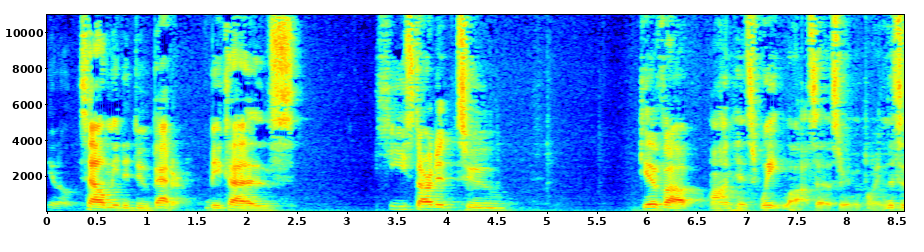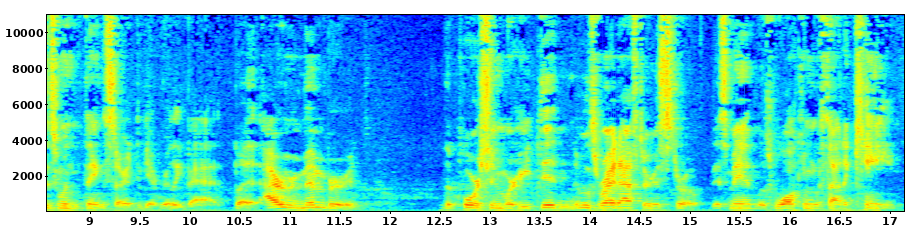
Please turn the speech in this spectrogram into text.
you know tell me to do better because he started to give up on his weight loss at a certain point. This is when things started to get really bad. But I remembered the portion where he didn't. It was right after his stroke. This man was walking without a cane.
